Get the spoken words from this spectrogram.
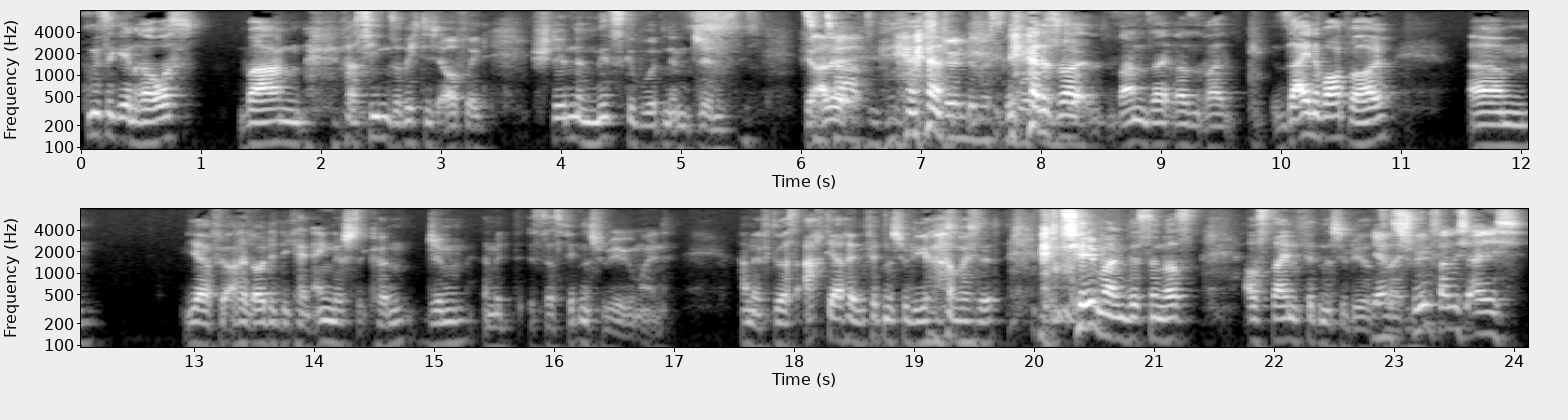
Grüße gehen raus, waren, was ihn so richtig aufregt, stöhnende Missgeburten im Gym. Für alle. Zitat. Stöhnende Missgeburten Ja, das war, waren, war, war seine Wortwahl. Ähm, ja, für alle Leute, die kein Englisch können, Gym, damit ist das Fitnessstudio gemeint. Hanif, du hast acht Jahre im Fitnessstudio gearbeitet. Erzähl mal ein bisschen was aus deinen fitnessstudio ja, das schön fand ich eigentlich,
